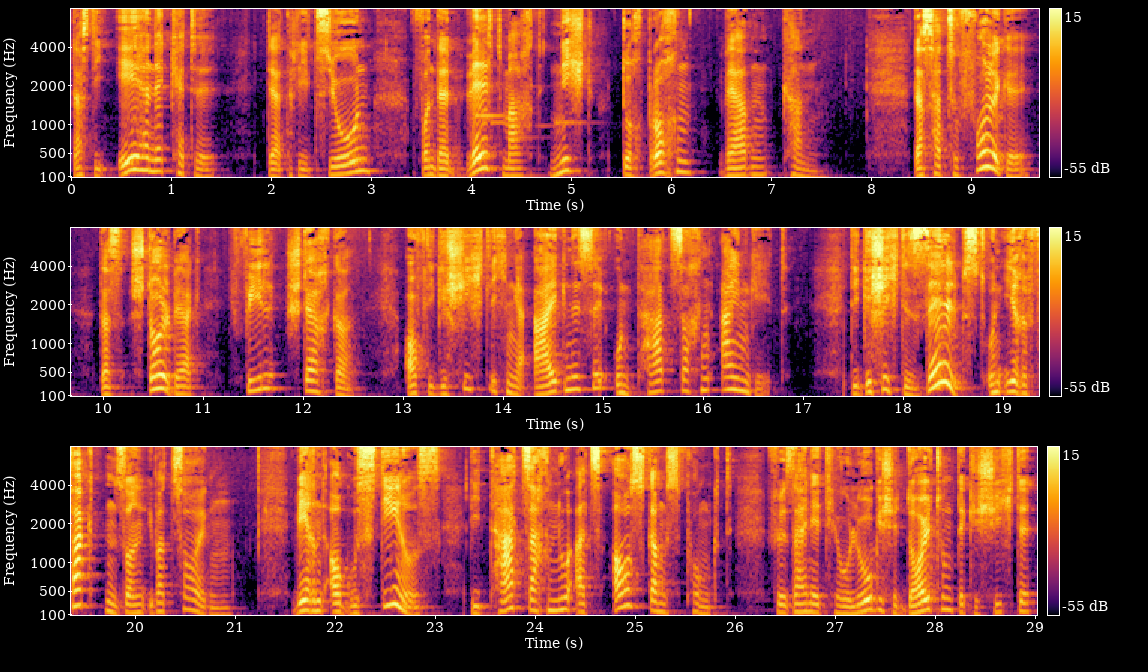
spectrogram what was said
dass die eherne Kette der Tradition von der Weltmacht nicht durchbrochen werden kann. Das hat zur Folge, dass Stolberg viel stärker auf die geschichtlichen Ereignisse und Tatsachen eingeht. Die Geschichte selbst und ihre Fakten sollen überzeugen, während Augustinus die Tatsachen nur als Ausgangspunkt für seine theologische Deutung der Geschichte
